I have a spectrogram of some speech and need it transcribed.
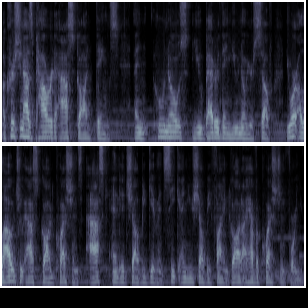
A Christian has power to ask God things, and who knows you better than you know yourself? You are allowed to ask God questions. Ask and it shall be given. Seek and you shall be found. God, I have a question for you.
